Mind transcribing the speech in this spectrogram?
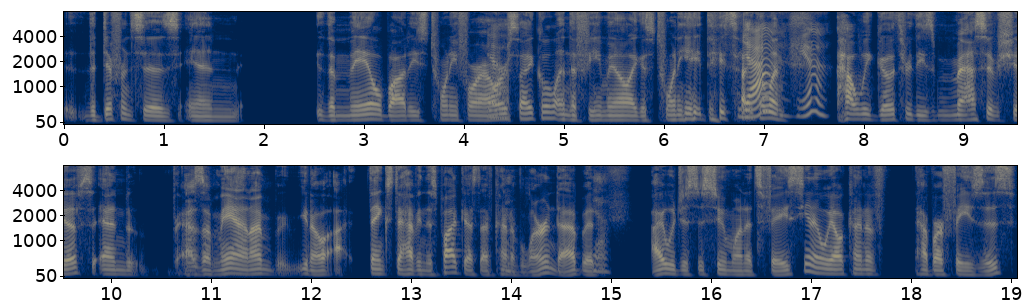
the differences in the male body's 24 hour Yeah. cycle and the female, I guess, 28 day cycle, yeah. and yeah. how we go through these massive shifts. And as a man, I'm, you know, I, thanks to having this podcast, I've kind of learned that. But. I would just assume on its face, you know, we all kind of have our phases,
